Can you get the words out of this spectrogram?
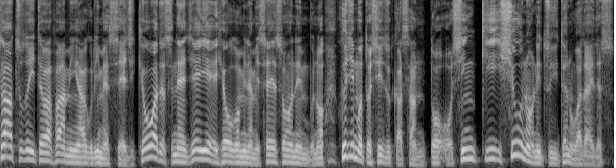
さあ続いてはファーミンアグリメッセージ。今日はですね JA 兵庫南清掃年部の藤本静香さんと新規収納についての話題です。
